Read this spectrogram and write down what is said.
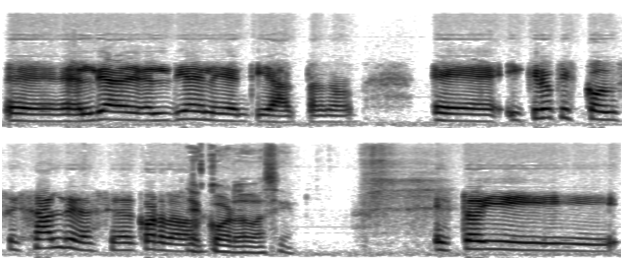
el, día de, el día de la identidad, perdón. y creo que es concejal de la ciudad de Córdoba. De Córdoba, sí. Estoy,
